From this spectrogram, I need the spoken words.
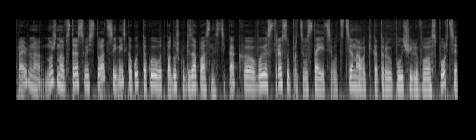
правильно? Нужно в стрессовой ситуации иметь какую-то такую вот подушку безопасности. Как э, вы стрессу противостоите? Вот те навыки, которые вы получили в спорте,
